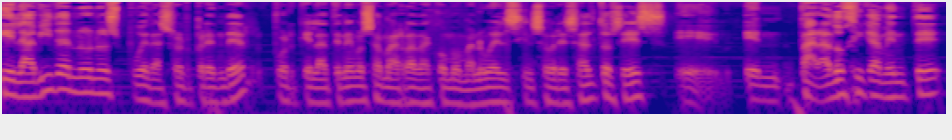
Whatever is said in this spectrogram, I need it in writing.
Que la vida no nos pueda sorprender, porque la tenemos amarrada como Manuel sin sobresaltos, es eh, en- paradójicamente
